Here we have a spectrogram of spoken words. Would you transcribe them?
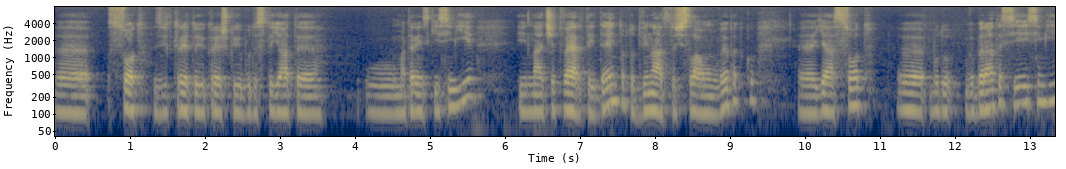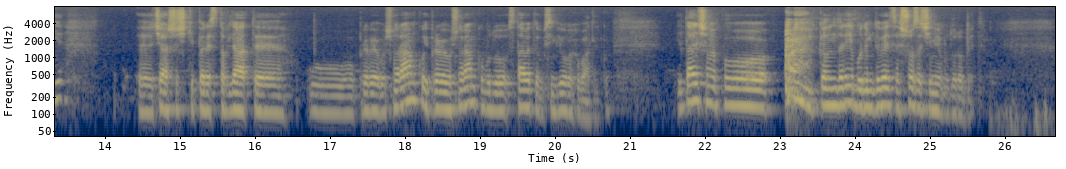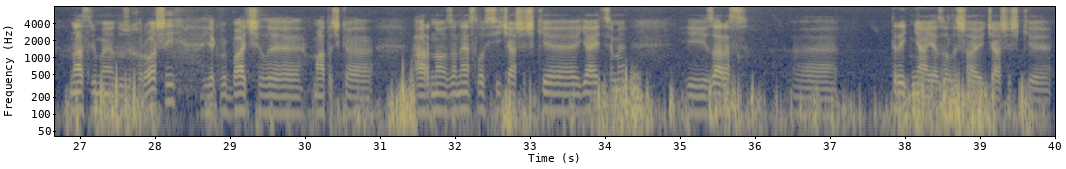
е, сот з відкритою кришкою буде стояти у материнській сім'ї. І на четвертий день, тобто 12 числа в моєму випадку, е, я сот е, буду вибирати з цієї сім'ї, е, чашечки переставляти у прививочну рамку, і прививочну рамку буду ставити в сім'ю виховательку. І далі ми по календарі будемо дивитися, що за чим я буду робити. Настрій у мене дуже хороший. Як ви бачили, маточка гарно занесла всі чашечки яйцями. І зараз е, три дня я залишаю чашечки е,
